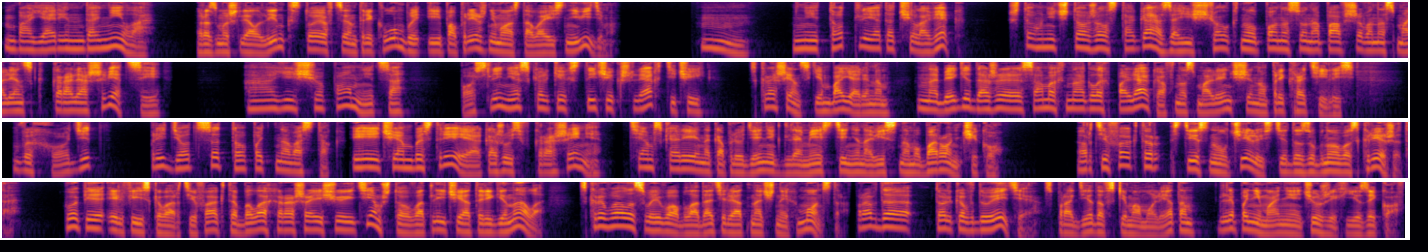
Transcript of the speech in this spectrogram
«Боярин Данила», – размышлял Линк, стоя в центре клумбы и по-прежнему оставаясь невидимым. «Хм, не тот ли этот человек, что уничтожил Стагаза и щелкнул по носу напавшего на Смоленск короля Швеции? А еще помнится, после нескольких стычек шляхтичей с крашенским боярином – Набеги даже самых наглых поляков на Смоленщину прекратились. Выходит, придется топать на восток. И чем быстрее окажусь в Крашене, тем скорее накоплю денег для мести ненавистному барончику. Артефактор стиснул челюсти до зубного скрежета. Копия эльфийского артефакта была хороша еще и тем, что, в отличие от оригинала, скрывала своего обладателя от ночных монстров. Правда, только в дуэте с прадедовским амулетом для понимания чужих языков.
